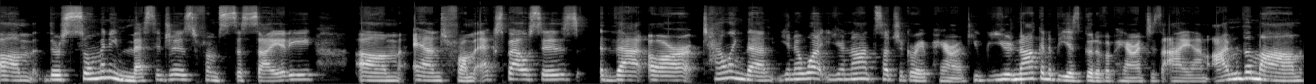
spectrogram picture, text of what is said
um, there's so many messages from society um, and from ex spouses that are telling them, you know what, you're not such a great parent. You, you're not going to be as good of a parent as I am. I'm the mom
